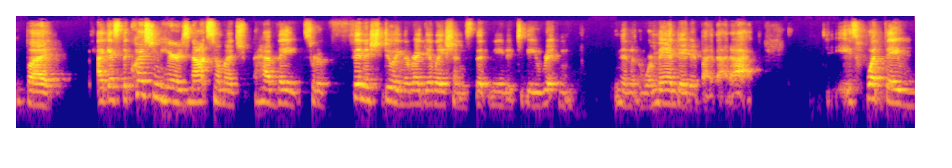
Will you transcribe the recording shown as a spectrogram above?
But I guess the question here is not so much have they sort of finished doing the regulations that needed to be written you know, were mandated by that act is what they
